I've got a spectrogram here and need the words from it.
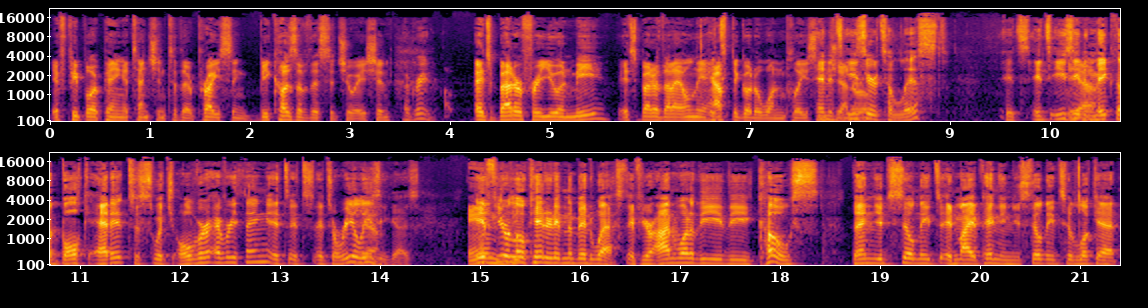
if people are paying attention to their pricing because of this situation. Agreed. It's better for you and me. It's better that I only have it's, to go to one place and it's general. easier to list. It's it's easy yeah. to make the bulk edit to switch over everything. It's it's it's real yeah. easy, guys. And if you're the, located in the Midwest, if you're on one of the the coasts, then you'd still need to, in my opinion, you still need to look at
